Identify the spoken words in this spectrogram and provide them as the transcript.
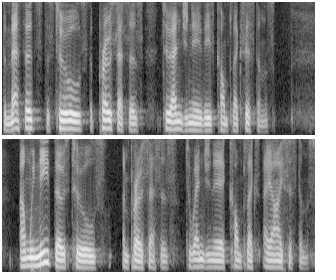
the methods, the tools, the processes to engineer these complex systems. And we need those tools and processes to engineer complex AI systems.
